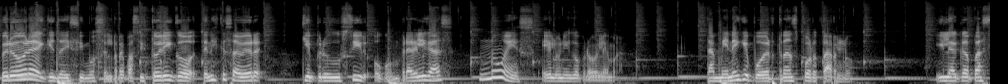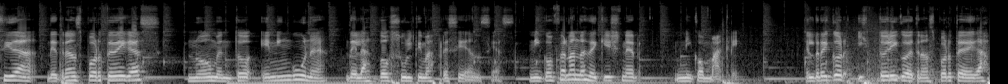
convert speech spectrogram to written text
Pero ahora que ya hicimos el repaso histórico, tenéis que saber que producir o comprar el gas no es el único problema. También hay que poder transportarlo. Y la capacidad de transporte de gas no aumentó en ninguna de las dos últimas presidencias, ni con Fernández de Kirchner ni con Macri. El récord histórico de transporte de gas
